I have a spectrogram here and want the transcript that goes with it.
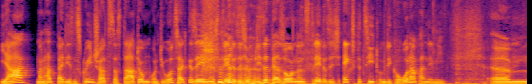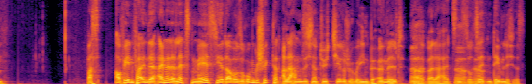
ja, man hat bei diesen Screenshots das Datum und die Uhrzeit gesehen, es drehte sich um diese Person und es drehte sich explizit um die Corona-Pandemie. Ähm, was auf jeden Fall in der, einer der letzten Mails, die er da wo so rumgeschickt hat, alle haben sich natürlich tierisch über ihn beömmelt, Ja. weil, weil er halt Ja, so ja. selten dämlich ist.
